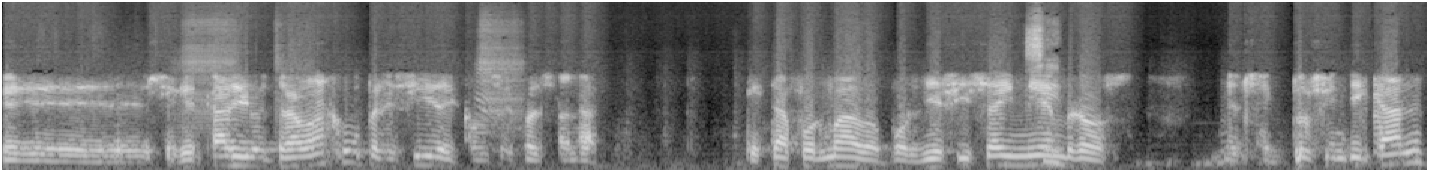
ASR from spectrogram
eh, secretario de Trabajo preside el Consejo del Salario, que está formado por 16 miembros del sector sindical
